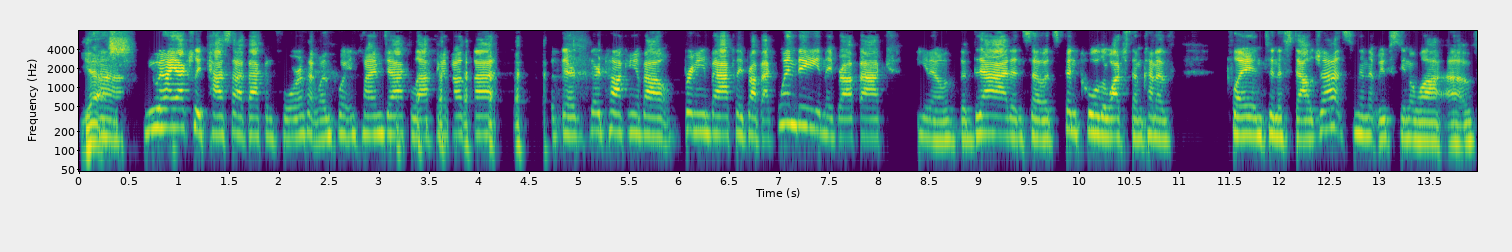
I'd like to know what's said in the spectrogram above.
Yes. Uh, you and I actually passed that back and forth at one point in time, Jack, laughing about that. but they're they're talking about bringing back. They brought back Wendy and they brought back you know the dad, and so it's been cool to watch them kind of play into nostalgia. It's something that we've seen a lot of,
